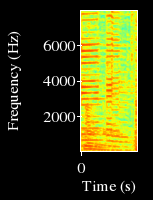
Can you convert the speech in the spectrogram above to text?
Hmm.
